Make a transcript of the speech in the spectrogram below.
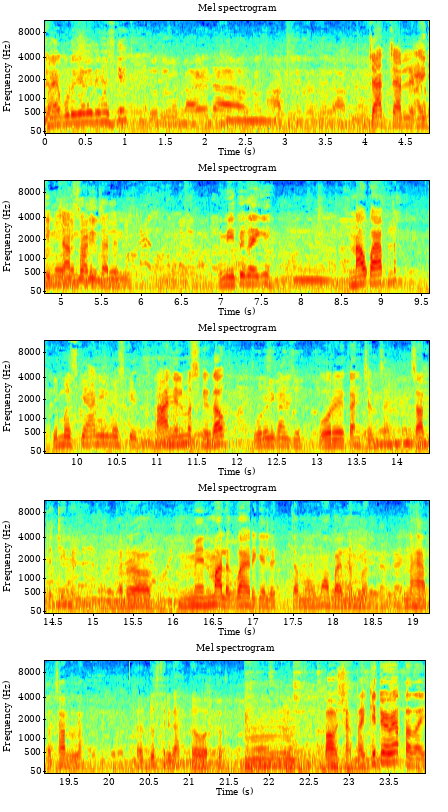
काय कुठे गेले ते मस्के? चार चार आहे की लिटर चार मोबाईल साडेचार लिटर. तुम्ही इथंच आहे की? नाव काय आपलं? ते मस्के अनिल मस्के. अनिल मस्के गाव? उरळीकांचे. ओरे कांचनचा आहे. चालते ठीक आहे. तर मेन मालक बाहेर गेले त्यामुळे मोबाईल नंबर नाही आता चालूला तर दुसरी का? कवर करू. पाहू शकता किती वेळ येतात आई?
